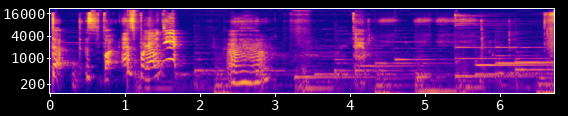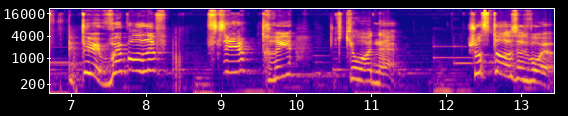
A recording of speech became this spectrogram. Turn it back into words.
Та справді? Ага. Ти виповнив всі три тільки одне. Що сталося двоє?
